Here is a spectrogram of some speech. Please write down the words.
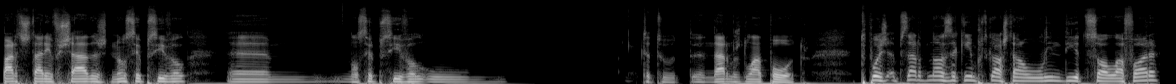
partes estarem fechadas, não ser possível, não ser possível o, portanto, andarmos de um lado para o outro. Depois, apesar de nós aqui em Portugal estar um lindo dia de sol lá fora,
